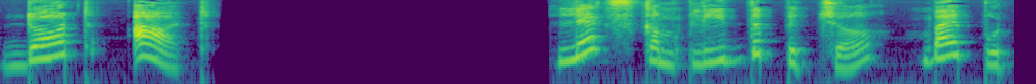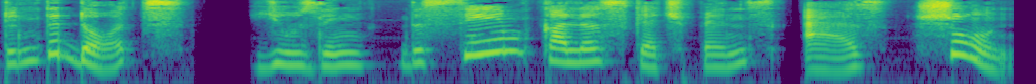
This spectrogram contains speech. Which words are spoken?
dot art. Let's complete the picture by putting the dots using the same color sketch pens as shown.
